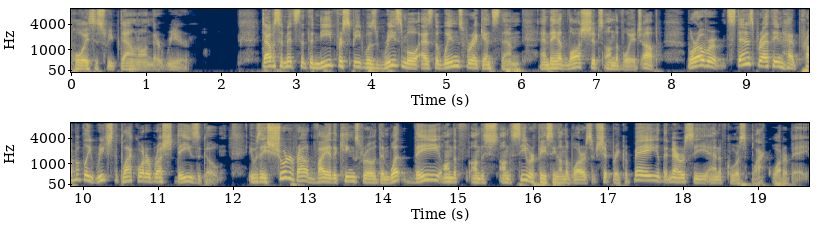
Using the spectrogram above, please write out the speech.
poised to sweep down on their rear. Davos admits that the need for speed was reasonable as the winds were against them, and they had lost ships on the voyage up. Moreover, Stannis Baratheon had probably reached the Blackwater Rush days ago. It was a shorter route via the King's Road than what they on the on the on the sea were facing on the waters of Shipbreaker Bay, the Narrow Sea, and of course Blackwater Bay.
